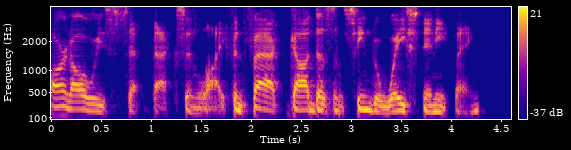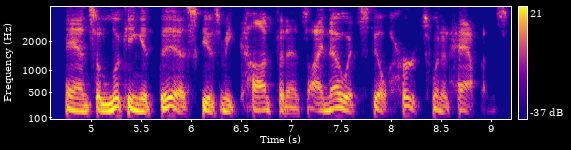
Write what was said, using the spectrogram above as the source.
aren't always setbacks in life. In fact, God doesn't seem to waste anything. And so looking at this gives me confidence. I know it still hurts when it happens,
